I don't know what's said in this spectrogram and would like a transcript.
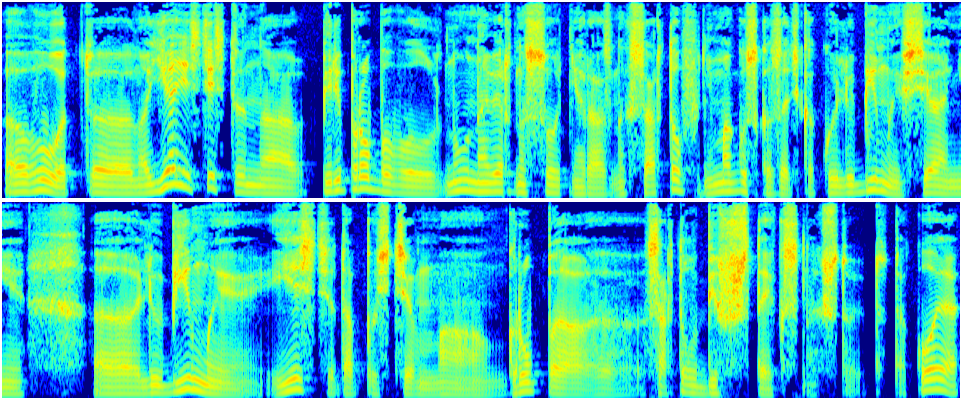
Вот. Я, естественно, перепробовал, ну, наверное, сотни разных сортов. Не могу сказать, какой любимый. Все они э, любимые. Есть, допустим, э, группа сортов бифштексных. Что это такое?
